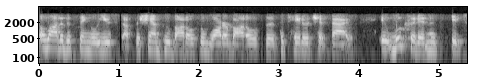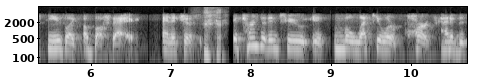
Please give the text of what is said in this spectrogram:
a lot of the single use stuff, the shampoo bottles, the water bottles, the potato chip bags. It looks at it and it sees like a buffet and it just it turns it into its molecular parts, kind of this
